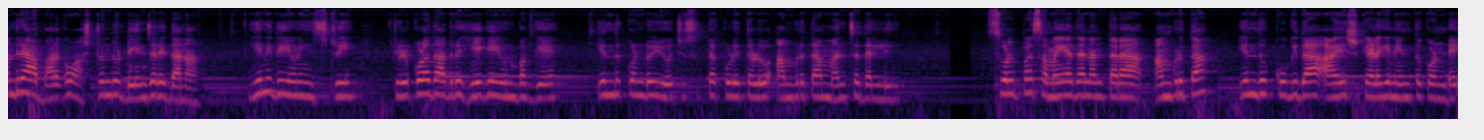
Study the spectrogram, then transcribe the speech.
ಅಂದರೆ ಆ ಭಾರ್ಗವ ಅಷ್ಟೊಂದು ಡೇಂಜರ್ ಇದ್ದಾನಾ? ಏನಿದೆ ಇವನ ಹಿಸ್ಟ್ರಿ ತಿಳ್ಕೊಳ್ಳೋದಾದರೂ ಹೇಗೆ ಇವನ ಬಗ್ಗೆ? ಎಂದುಕೊಂಡು ಯೋಚಿಸುತ್ತಾ ಕುಳಿತಳು ಅಮೃತ ಮಂಚದಲ್ಲಿ. ಸ್ವಲ್ಪ ಸಮಯದ ನಂತರ ಅಮೃತ ಎಂದು ಕೂಗಿದ ಆಯುಷ್ ಕೆಳಗೆ ನಿಂತುಕೊಂಡೆ.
